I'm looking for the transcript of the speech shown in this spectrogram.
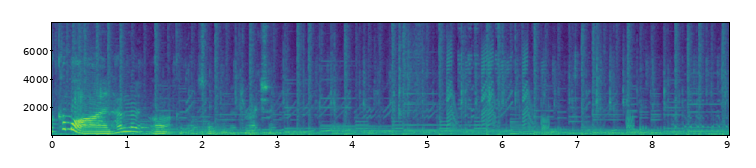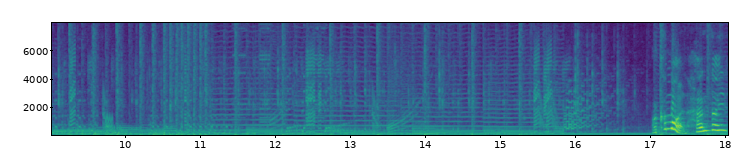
Oh, come on! How did I... Oh, because I was holding the direction. Oh, come on! How did I...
